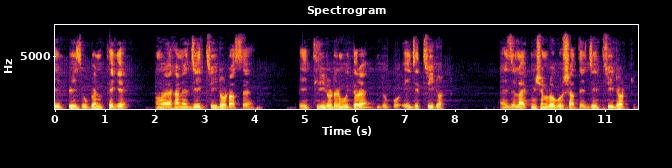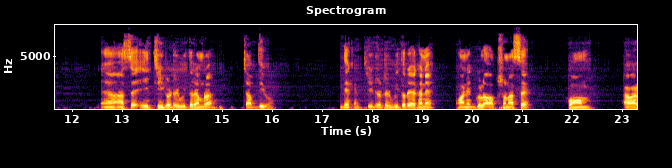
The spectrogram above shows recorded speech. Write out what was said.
এই পেজ ওপেন থেকে আমরা এখানে যে থ্রি ডট আছে, এই থ্রি ডটের ভিতরে ঢুকবো। এই যে থ্রি ডট এই যে লাইফ মিশন লোগোর সাথে যে থ্রি ডট আছে, এই থ্রি ডটের ভিতরে আমরা চাপ দিব। দেখেন থ্রি ডটের ভিতরে এখানে অনেকগুলো অপশন আছে। Form our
